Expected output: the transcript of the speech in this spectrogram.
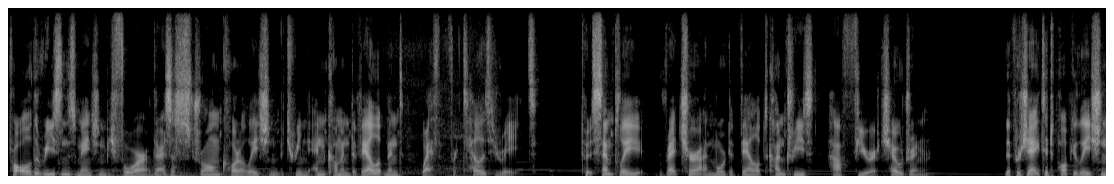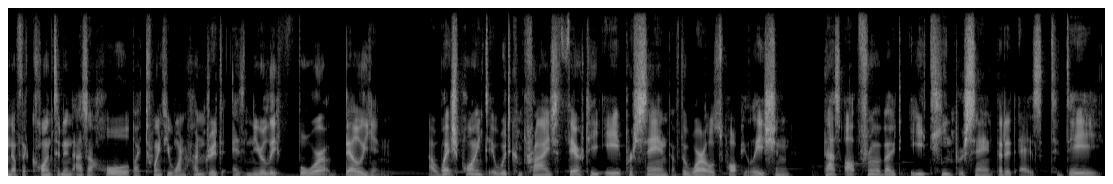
For all the reasons mentioned before, there is a strong correlation between income and development with fertility rate. Put simply, richer and more developed countries have fewer children. The projected population of the continent as a whole by 2100 is nearly 4 billion, at which point it would comprise 38% of the world's population. That's up from about 18% that it is today.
